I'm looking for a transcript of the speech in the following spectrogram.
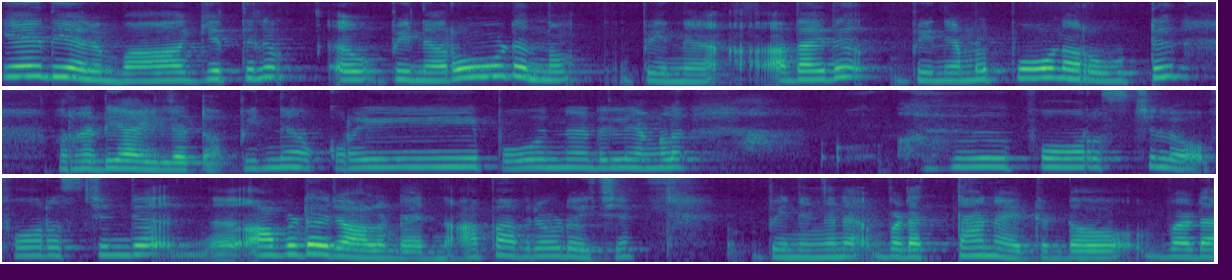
ഏതായാലും ഭാഗ്യത്തിലും പിന്നെ റോഡൊന്നും പിന്നെ അതായത് പിന്നെ നമ്മൾ പോണ റൂട്ട് റെഡി ആയില്ല കേട്ടോ പിന്നെ കുറേ പോകുന്നതിൽ ഞങ്ങൾ ഫോറസ്റ്റിലോ ഫോറസ്റ്റിന്റെ അവിടെ ഒരാളുണ്ടായിരുന്നു. അപ്പോൾ അവരോട് ചോദിച്ച് പിന്നെ ഇങ്ങനെ ഇവിടെ എത്താനായിട്ടുണ്ടോ ഇവിടെ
